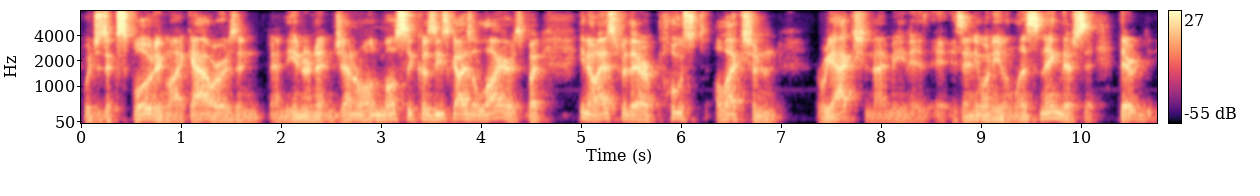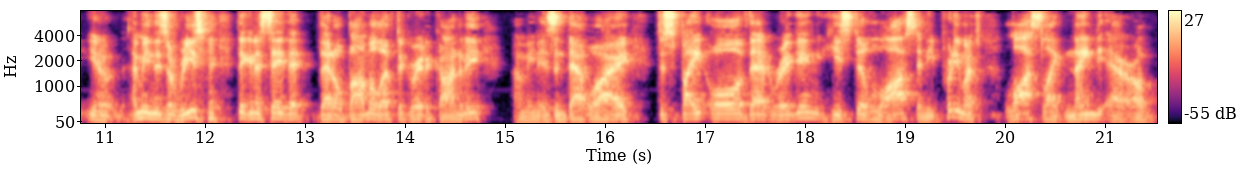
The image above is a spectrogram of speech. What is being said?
which is exploding like ours and, and the internet in general, and mostly because these guys are liars. But, you know, as for their post election reaction, I mean, is, is anyone even listening? They're, they're, you know, I mean, there's a reason they're going to say that, that Obama left a great economy. I mean, isn't that why, despite all of that rigging, he still lost and he pretty much lost like 90, or um,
